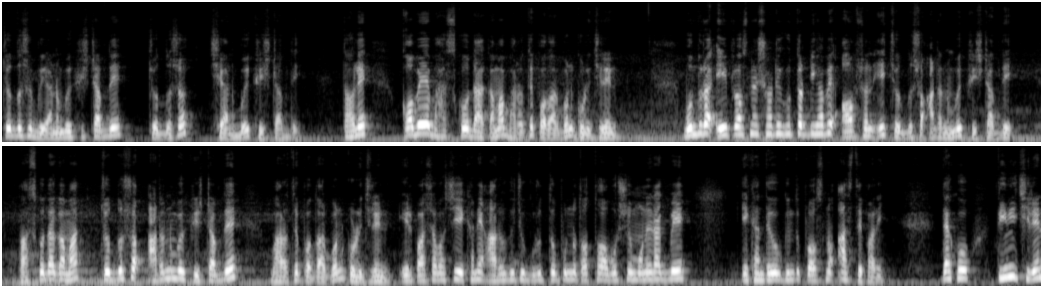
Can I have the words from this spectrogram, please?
চোদ্দোশো বিরানব্বই খ্রিস্টাব্দে, চোদ্দোশো ছিয়ানব্বই খ্রিস্টাব্দে। তাহলে কবে ভাস্কো দা গামা ভারতে পদার্পণ করেছিলেন? বন্ধুরা, এই প্রশ্নের সঠিক উত্তরটি হবে অপশন এ, চোদ্দোশো আটানব্বই খ্রিস্টাব্দে। ভাস্কো দা গামা চোদ্দোশো আটানব্বই খ্রিস্টাব্দে ভারতে পদার্পণ করেছিলেন। এর পাশাপাশি এখানে আরও কিছু গুরুত্বপূর্ণ তথ্য অবশ্যই মনে রাখবে। এখান থেকেও কিন্তু প্রশ্ন আসতে পারে। দেখো, তিনি ছিলেন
